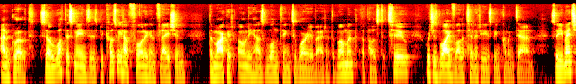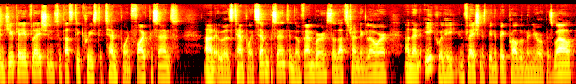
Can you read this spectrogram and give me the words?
and growth. So, what this means is because we have falling inflation, the market only has one thing to worry about at the moment, opposed to two, which is why volatility has been coming down. So, you mentioned UK inflation, so that's decreased to 10.5% and it was 10.7% in November, so that's trending lower. And then equally, inflation has been a big problem in Europe as well,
